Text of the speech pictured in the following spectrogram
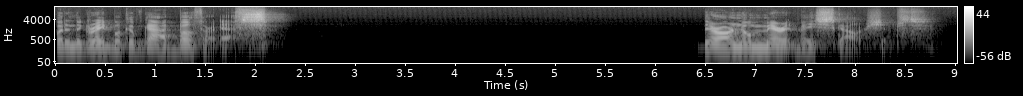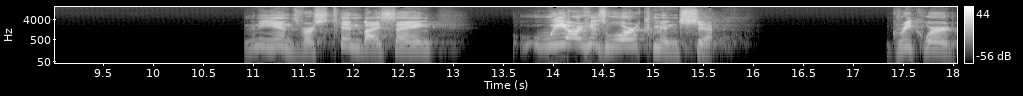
But in the grade book of God, both are F's. There are no merit based scholarships. And then he ends verse 10 by saying, we are his workmanship. Greek word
